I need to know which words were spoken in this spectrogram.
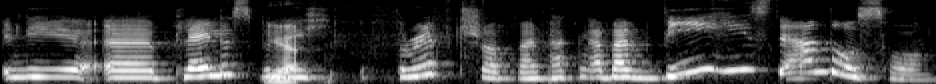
in die äh, Playlist will Ja. ich Thrift Shop reinpacken. Aber wie hieß der andere Song?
